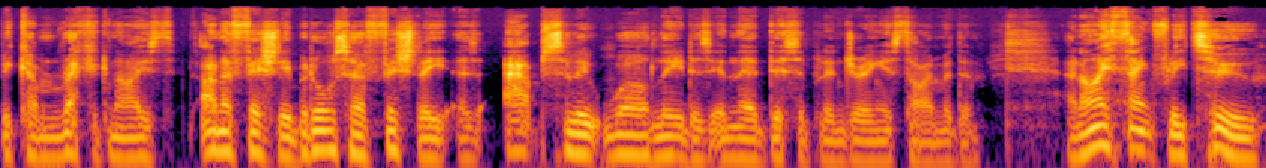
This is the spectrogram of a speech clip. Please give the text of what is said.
become recognized unofficially, but also officially as absolute world leaders in their discipline during his time with them. And I thankfully too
